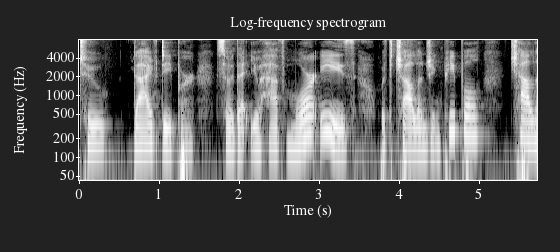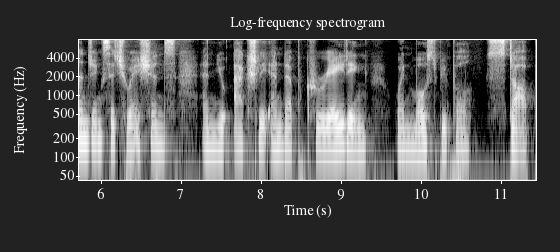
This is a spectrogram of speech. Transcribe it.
to dive deeper so that you have more ease with challenging people, challenging situations, and you actually end up creating when most people stop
